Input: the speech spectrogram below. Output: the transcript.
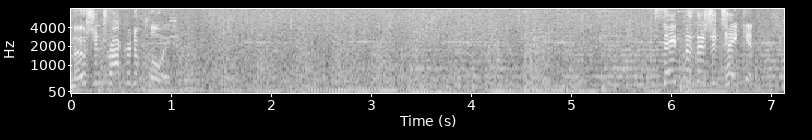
Motion tracker deployed. Safe position taken.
